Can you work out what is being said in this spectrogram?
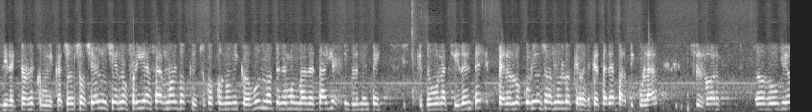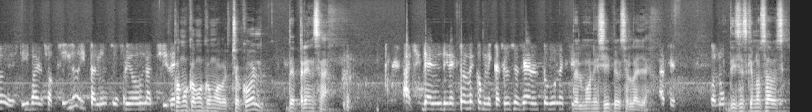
director de comunicación social, Luciano Frías Arnoldo, que chocó con un microbús, no tenemos más detalles, simplemente que tuvo un accidente, pero lo curioso, Arnoldo, que la secretaria particular, Flor Rubio, iba en su auxilio y también sufrió un accidente. ¿Cómo, cómo, cómo? ¿Chocó el de prensa? Del director de comunicación social tuvo un accidente. Del municipio de Celaya. Dices que no sabes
